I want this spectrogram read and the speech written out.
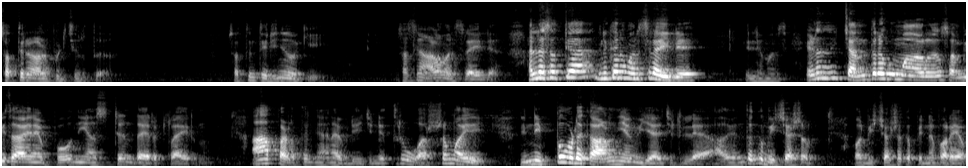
സത്യൻ ഒരാൾ പിടിച്ചു നിർത്തുക സത്യൻ തിരിഞ്ഞു നോക്കി. സത്യൻ ആളെ മനസ്സിലായില്ല. അല്ല സത്യ നിനക്കത് മനസ്സിലായില്ലേ? ഇല്ല മനസ്സിലായി എടാ നീ ചന്ദ്രകുമാർ സംവിധായകനെപ്പോൾ നീ അസിസ്റ്റന്റ് ഡയറക്ടറായിരുന്നു. ആ പടത്തിൽ ഞാൻ അഭിനയിച്ചിട്ടുണ്ട്. എത്ര വർഷമായി നിന്നെ ഇപ്പോൾ ഇവിടെ കാണുമെന്ന് ഞാൻ വിചാരിച്ചിട്ടില്ല. അത് എന്തൊക്കെ വിശേഷം? അപ്പോൾ വിശേഷമൊക്കെ പിന്നെ പറയാം.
